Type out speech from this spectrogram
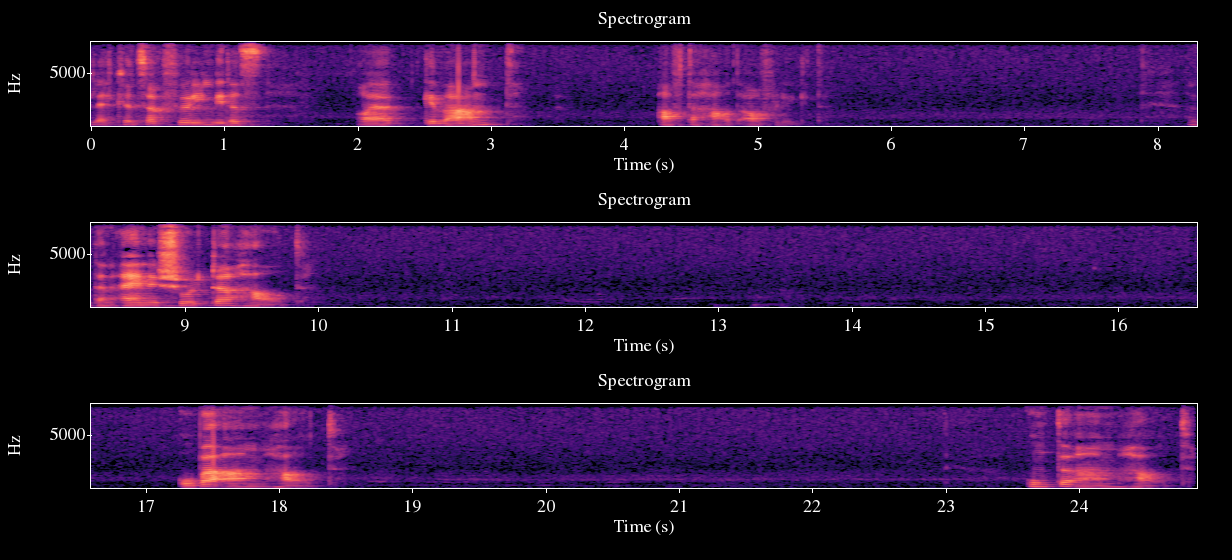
Vielleicht könnt ihr auch fühlen, wie das euer Gewand auf der Haut aufliegt. Und dann eine Schulter Haut. Oberarm Haut. Unterarm Haut.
